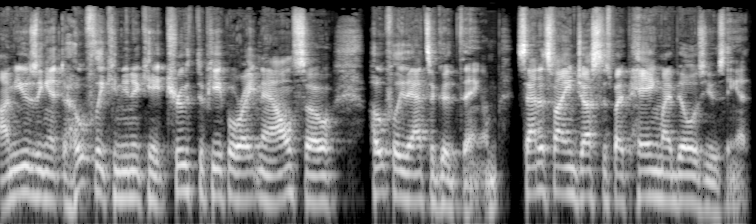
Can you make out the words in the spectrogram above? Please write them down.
I'm using it to hopefully communicate truth to people right now, so hopefully that's a good thing. I'm satisfying justice by paying my bills using it.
